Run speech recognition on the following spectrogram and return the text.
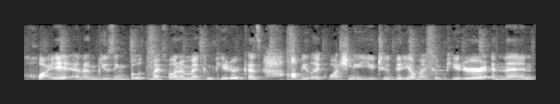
quiet and I'm using both my phone and my computer because I'll be like watching a YouTube video on my computer and then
